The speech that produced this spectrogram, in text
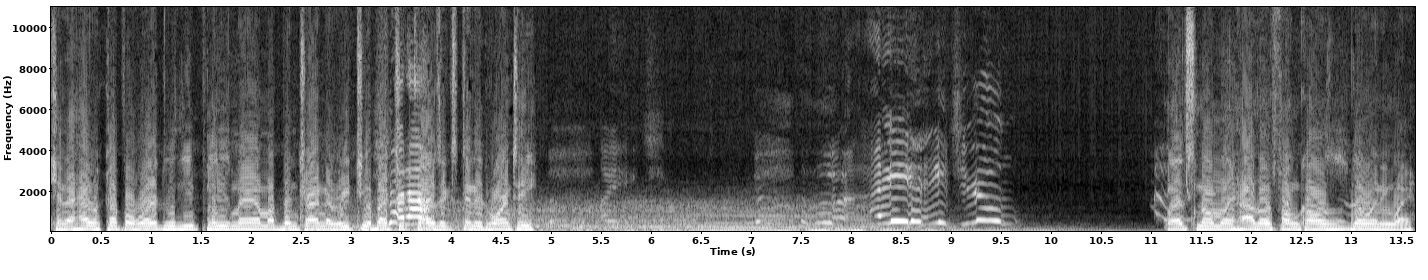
can, I have a couple words with you, please, ma'am? I've been trying to reach you about Shut your up. car's extended warranty. I. I hate you. That's normally how those phone calls go anyway.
